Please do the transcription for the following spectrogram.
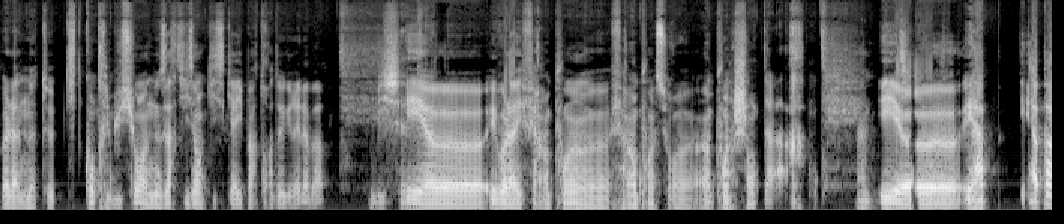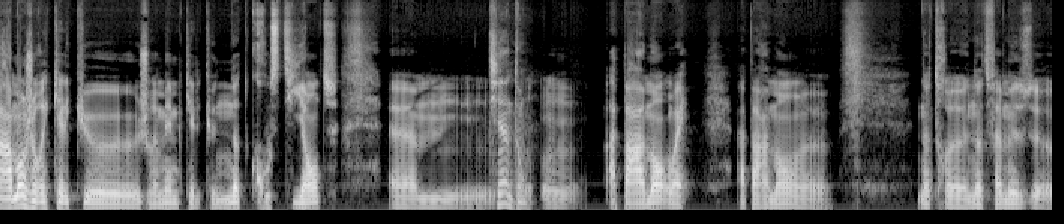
voilà, notre petite contribution à nos artisans qui sky par 3 degrés là-bas. Et, et voilà, et faire un point, faire un point sur un point chantard. Un Et, et apparemment, j'aurais quelques, j'aurais même quelques notes croustillantes. Euh, Tiens donc. on- apparemment, ouais, apparemment, euh, notre, notre fameuse euh,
